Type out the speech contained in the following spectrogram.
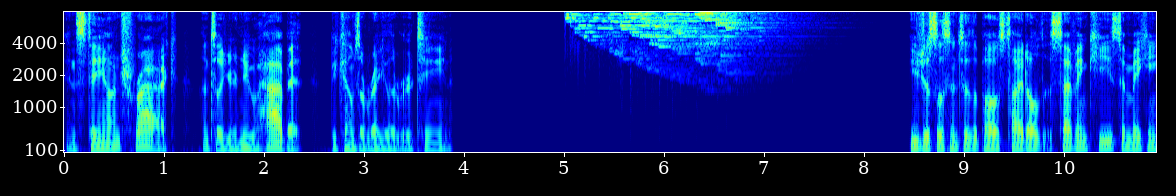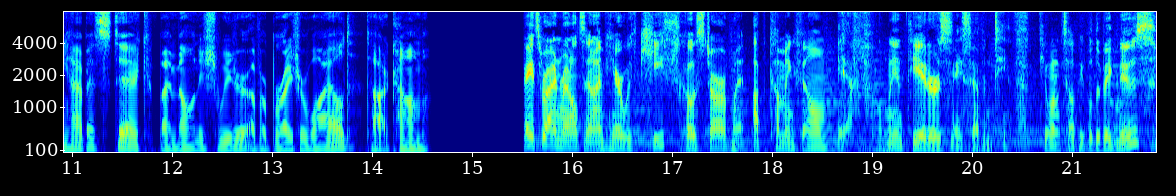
and stay on track until your new habit becomes a regular routine. You just listened to the post titled Seven Keys to Making Habits Stick by Melanie Schweder of abrighterwild.com. Hey, it's Ryan Reynolds, and I'm here with Keith, co star of my upcoming film, If, only in theaters, May 17th. Do you want to tell people the big news?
